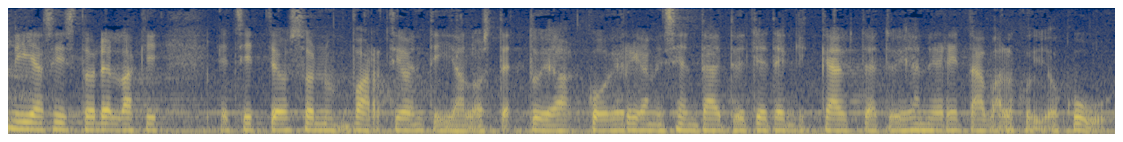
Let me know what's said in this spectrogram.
Niin ja siis todellakin, että sitten jos on vartiointiin jalostettuja koiria, niin sen täytyy tietenkin käyttäytyä ihan eri tavalla kuin joku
